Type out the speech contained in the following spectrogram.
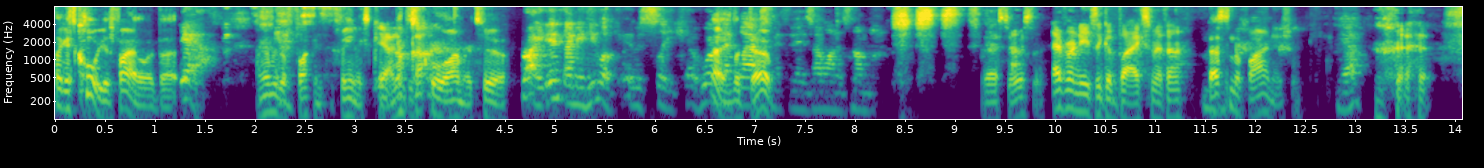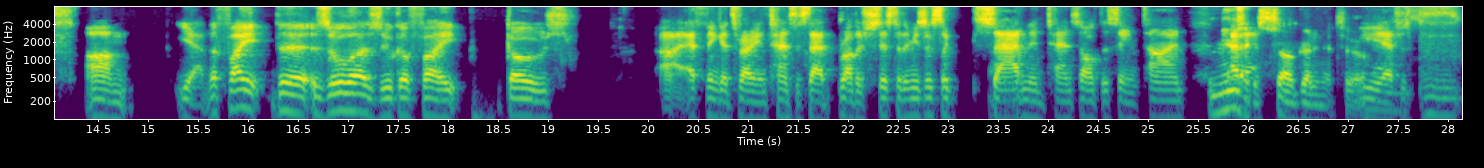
Like it's cool, you're the fire lord, but Yeah, I'm gonna be the fucking phoenix king. Yeah, I got this cool armor too. right. And I mean, he looked. It was sleek. Whoever Yeah, that looked dope. blacksmith is, I want his number. Yeah, seriously. Everyone needs a good blacksmith, huh? Best in the Fire Nation. Yeah. um, yeah, the fight, the Azula Zuko fight goes. I I think it's very intense. It's that brother sister. The music's like sad and intense all at the same time. The music And- is so good in it too. Yeah, it's just.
